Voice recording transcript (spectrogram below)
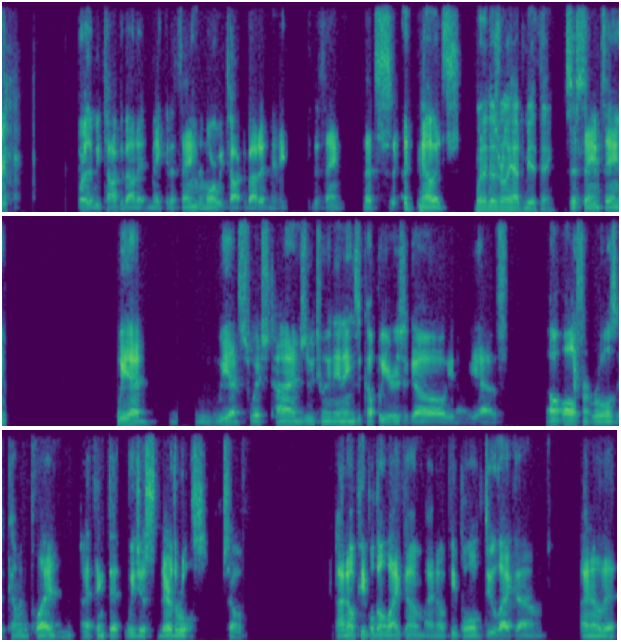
the more that we talk about it and make it a thing, the more we talk about it and make it a thing. That's you know, it's When it doesn't really have to be a thing. it's the same thing. We had we had switched times between innings a couple years ago. You know, we have all, different rules that come into play, and I think that we just they're the rules. So I know people don't like them. I know people do like them. I know that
